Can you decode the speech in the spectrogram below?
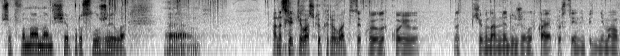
щоб вона нам ще прослужила. Е, А наскільки важко керувати такою легкою? Чи вона не дуже легка, я просто її не піднімав.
